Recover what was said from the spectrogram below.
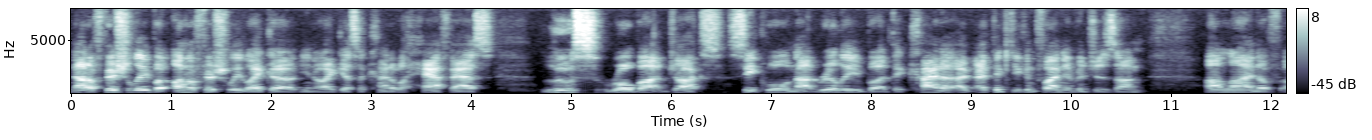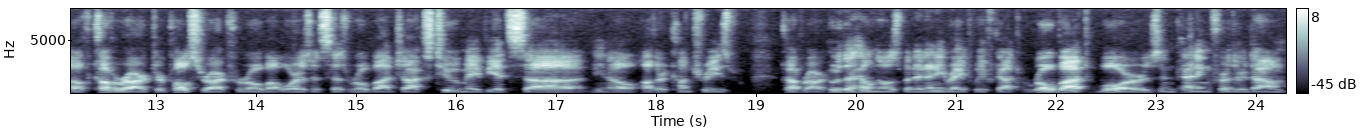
not officially, but unofficially like a, you know, I guess a kind of a half-ass loose Robot Jox sequel. Not really, but they kind of, I, I think you can find images on online of, of cover art or poster art for Robot Wars. It says Robot Jocks 2. Maybe it's, uh, you know, other countries cover art. Who the hell knows? But at any rate, we've got Robot Wars. And panning further down,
